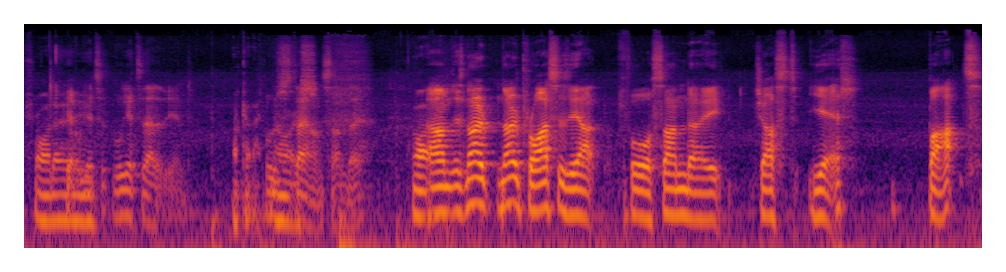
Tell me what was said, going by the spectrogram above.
Friday? Yeah, we'll get, to, we'll get to that at the end. okay. We'll no just stay on Sunday. Right. Um, there's no no prices out for Sunday just yet, but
